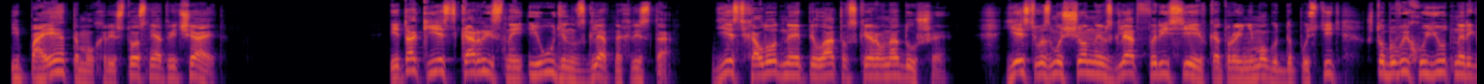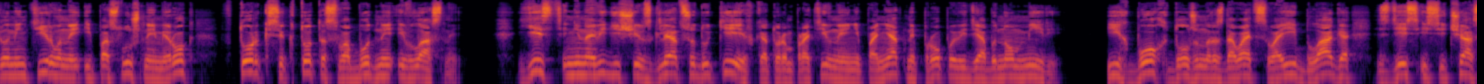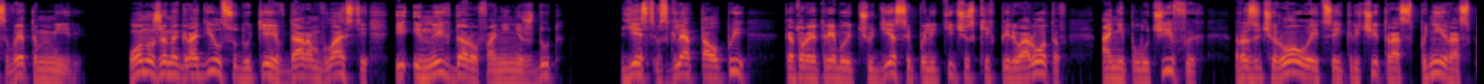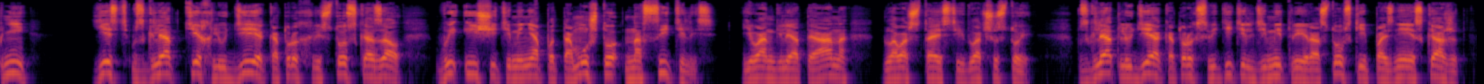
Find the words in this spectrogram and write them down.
И поэтому Христос не отвечает. Итак, есть корыстный Иудин взгляд на Христа. Есть холодное пилатовское равнодушие. Есть возмущенный взгляд фарисеев, которые не могут допустить, чтобы в их уютно регламентированный и послушный мирок вторгся кто-то свободный и властный. Есть ненавидящий взгляд садукеев, которым противны и непонятны проповеди об ином мире. Их Бог должен раздавать свои блага здесь и сейчас, в этом мире. Он уже наградил судукеев даром власти, и иных даров они не ждут. Есть взгляд толпы – которая требует чудес и политических переворотов, а не получив их, разочаровывается и кричит «распни, распни». Есть взгляд тех людей, о которых Христос сказал «Вы ищете меня потому, что насытились». Евангелие от Иоанна, глава 6, стих 26. Взгляд людей, о которых святитель Дмитрий Ростовский позднее скажет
